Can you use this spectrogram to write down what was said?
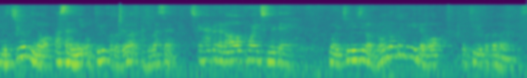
日曜日の朝に起きることではありません It's going to happen at all points in the day. もう一日のどんな時にでも起きることなんです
